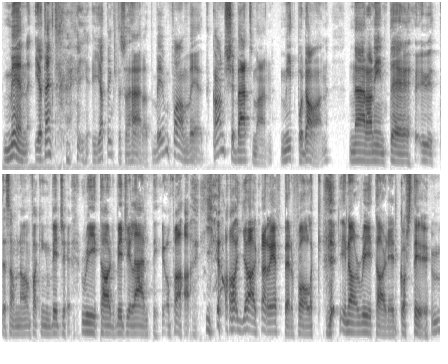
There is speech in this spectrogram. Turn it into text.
Men jag tänkte, jag tänkte så här att vem fan vet, kanske Batman mitt på dagen när han inte är ute som någon fucking vigi retard vigilante och bara ja, jagar efter folk i någon retarded kostym.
